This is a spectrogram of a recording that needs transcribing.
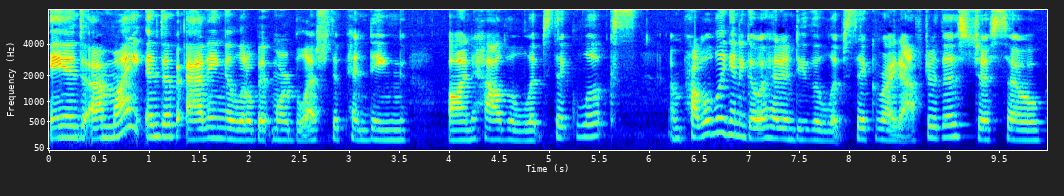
And I might end up adding a little bit more blush depending on how the lipstick looks. I'm probably going to go ahead and do the lipstick right after this just so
